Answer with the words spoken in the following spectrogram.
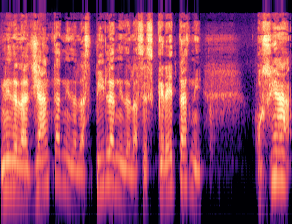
ni de las llantas, ni de las pilas, ni de las excretas, ni... O sea,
